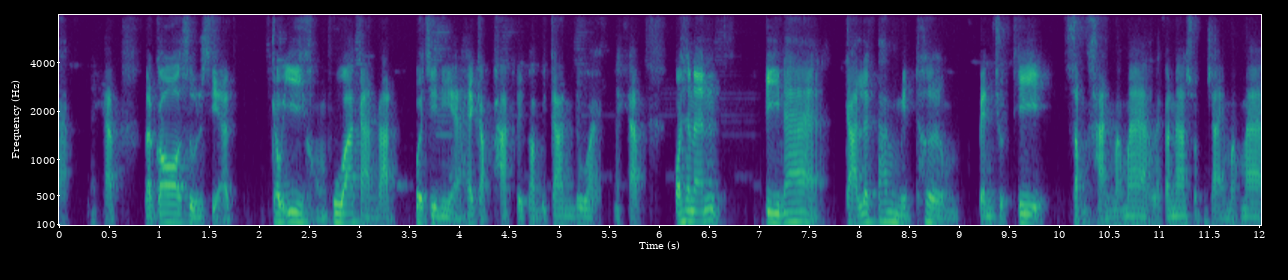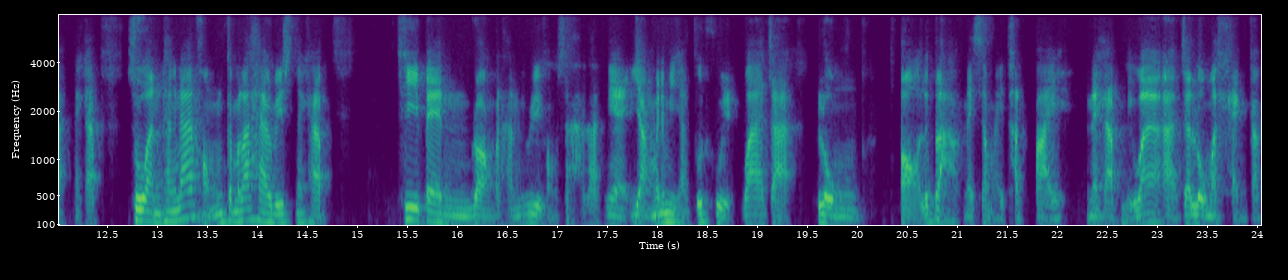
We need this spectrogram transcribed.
นักนะครับ แล้วก็สูญเสียเก้าอี้ของผู้ว่าการรัฐเวอร์จิเนีย ให้กับพรรครีพับลิกันด้วยนะครับ เพราะฉะนั้นปีหน้าการเลือกตั้ง midterm เป็นจุดที่สำคัญมากๆ และก็น่าสนใจมากๆนะครับ ส่วนทางด้านของกัมลาแฮร์ริสนะครับ ที่เป็นรองประธานาธิบดีของสหรัฐเนี่ยยังไม่ได้มีการพูดคุยว่าจะลงต่อหรือเปล่าในสมัยถัดไปนะครับ หรือว่าอาจจะลงมาแข่งกับ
